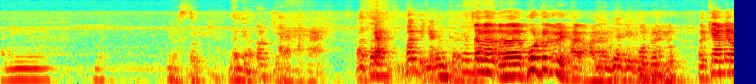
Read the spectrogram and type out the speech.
आणि धन्यवाद. ओके. आता बंद कर. बंद करा. चला फोटो घेऊ. फोटो घेऊ. कॅमेरा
